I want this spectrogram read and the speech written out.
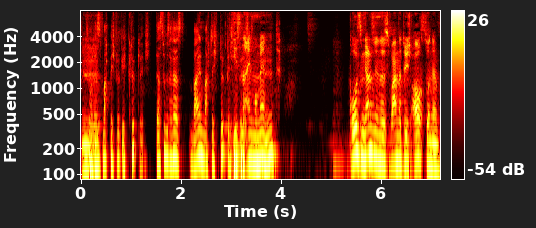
So, das macht mich wirklich glücklich. Dass du gesagt hast, Wein macht dich glücklich. diesen einen Moment. Großen und Ganzen, das war natürlich auch so eine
